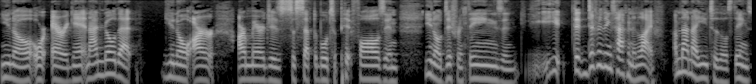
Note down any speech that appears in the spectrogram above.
you know, or arrogant. And I know that, you know, our our marriage is susceptible to pitfalls and, you know, different things and y- different things happen in life. I'm not naive to those things,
